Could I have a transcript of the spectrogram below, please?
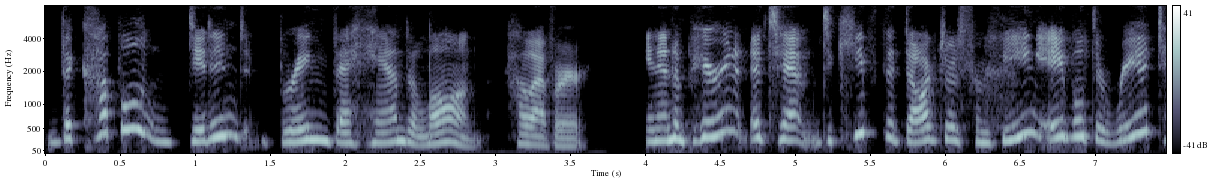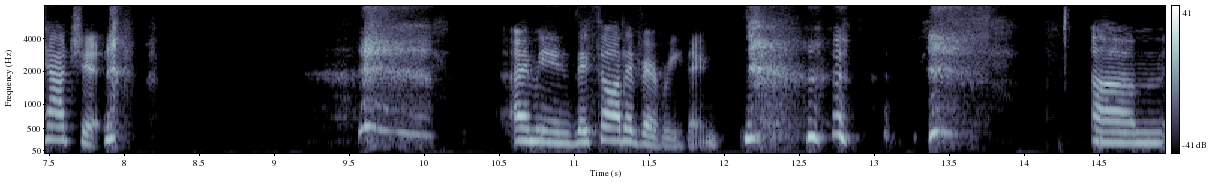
The couple didn't bring the hand along, however, in an apparent attempt to keep the doctors from being able to reattach it. I mean, they thought of everything. um,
